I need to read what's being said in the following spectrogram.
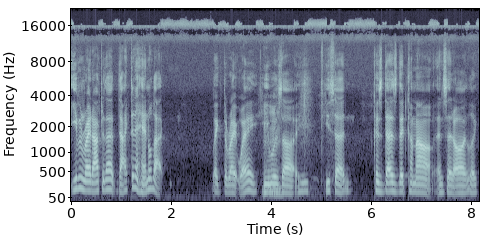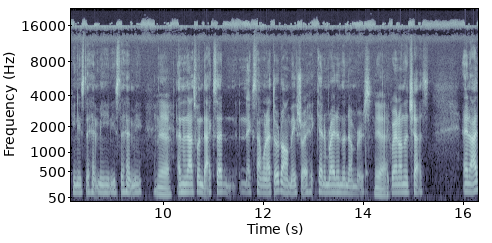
even right after that, Dak didn't handle that like the right way. He was Mhm. uh he he said because Dez did come out and said, "Oh, look, he needs to hit me. He needs to hit me." Yeah. And then that's when Dak said, "Next time when I throw it, I'll make sure I hit, get him right in the numbers, Yeah. like right on the chest." And I,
